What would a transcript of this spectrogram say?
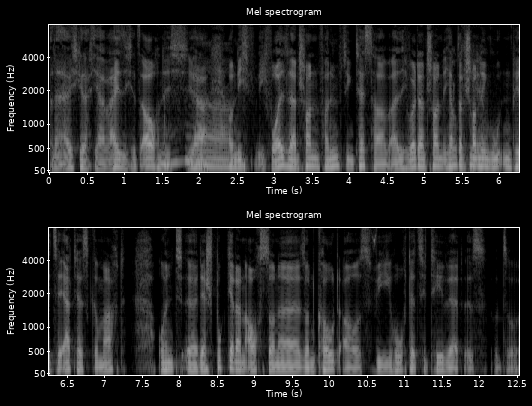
Und dann habe ich gedacht, ja, weiß ich jetzt auch nicht. Ah. Ja. Und ich, ich wollte dann schon einen vernünftigen Test haben. Also ich wollte dann schon, ich habe dann schon Okay. den guten PCR-Test gemacht. Und äh, der spuckt ja dann auch so eine so einen Code aus, wie hoch der CT-Wert ist und so.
